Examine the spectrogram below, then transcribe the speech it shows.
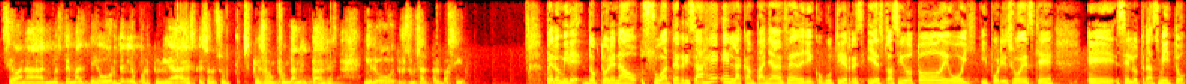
se van a dar unos temas de orden y oportunidades que son, que son fundamentales y lo otro es un salto al vacío. Pero mire, doctor Henao, su aterrizaje en la campaña de Federico Gutiérrez, y esto ha sido todo de hoy, y por eso es que eh, se lo transmito,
